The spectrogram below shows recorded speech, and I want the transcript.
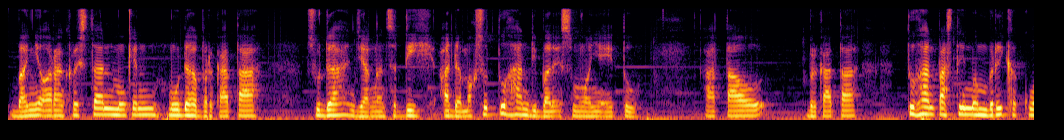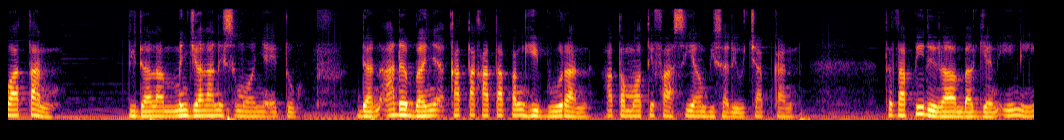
Banyak orang Kristen mungkin mudah berkata, "Sudah, jangan sedih, ada maksud Tuhan di balik semuanya itu." Atau berkata, Tuhan pasti memberi kekuatan di dalam menjalani semuanya itu. Dan ada banyak kata-kata penghiburan atau motivasi yang bisa diucapkan. Tetapi di dalam bagian ini,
